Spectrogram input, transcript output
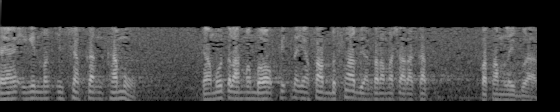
saya ingin menginsyafkan kamu kamu telah membawa fitnah yang sangat besar di antara masyarakat kota Melebar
